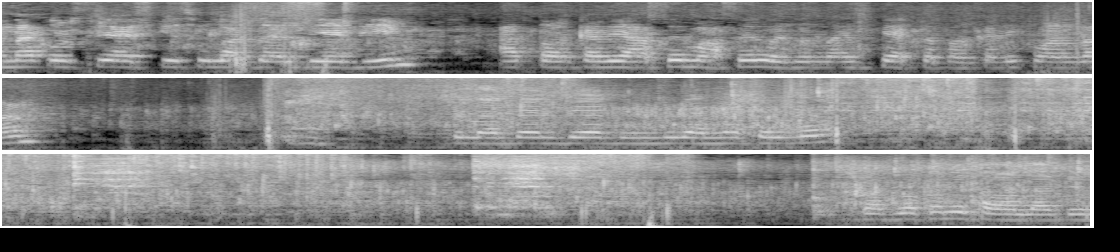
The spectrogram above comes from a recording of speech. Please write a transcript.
রান্না করছি, আজকে ছোলার ডাল দিয়ে ডিম আর তরকারি আছে মাছের, ওই জন্য আজকে একটা তরকারি করলাম। ছোলার ডাল দিয়ে ডিম দিয়ে রান্না করব। সব রকমের খাওয়া লাগে।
